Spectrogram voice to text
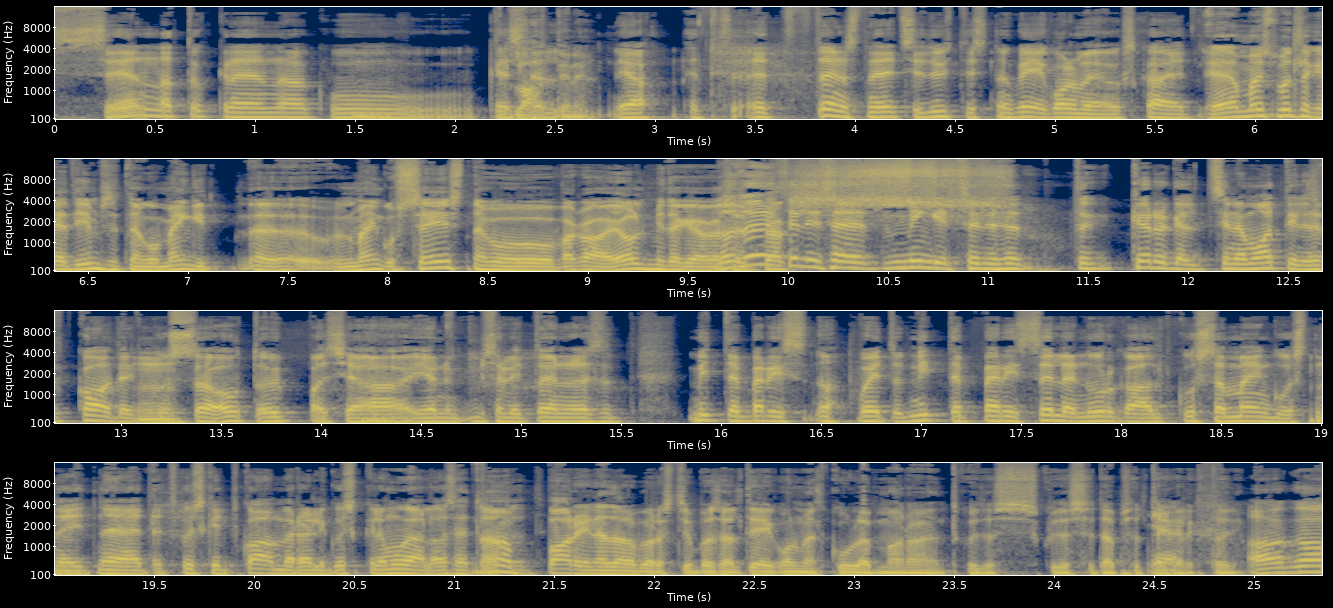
see on natukene nagu mm, Lahtine. jah, et, et tõenäoliselt nad jätsid üht-teist nagu E3-e jaoks ka, et ja ma just mõtlengi, et ilmselt nagu mängid, mängust seest nagu väga ei olnud midagi, aga no see olid sellised mingid sellised kergelt cinemaatilised kaadrid mm., kus auto hüppas ja mm., ja mis olid tõenäoliselt mitte päris noh, võetud mitte päris selle nurga alt, kus sa mängust mm. neid näed, et kuskilt kaamera oli kuskile mujale no asetatud paari nädala pärast juba sealt E3-lt kuuleb, ma arvan, et kuidas, kuidas see täpselt Jah. tegelikult oli. aga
